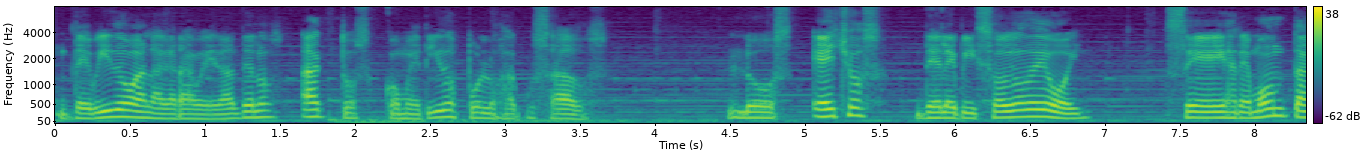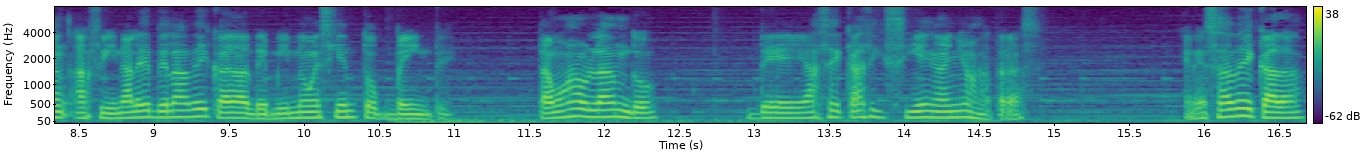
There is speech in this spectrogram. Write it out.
debido a la gravedad de los actos cometidos por los acusados. Los hechos del episodio de hoy se remontan a finales de la década de 1920. Estamos hablando de hace casi 100 años atrás. En esa década,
